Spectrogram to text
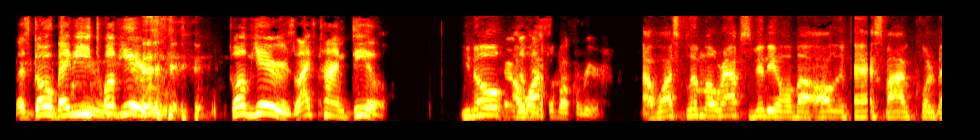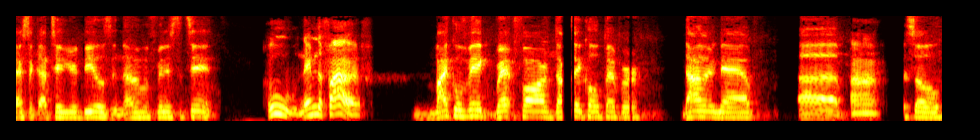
Let's go, baby. Twelve years. Twelve years, lifetime deal. you know, I of watched football career. I watched Flimlo Rap's video about all the past five quarterbacks that got ten year deals and none of them finished the ten. Who? Name the five. Michael Vick, Brett Favre, Daunte Culpepper, Donovan McNabb, uh, Uh, so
